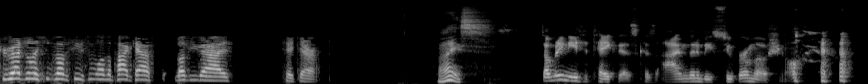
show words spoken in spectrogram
congratulations on season one of the podcast. Love you guys. Take care. Nice. Somebody needs to take this because I'm going to be super emotional.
